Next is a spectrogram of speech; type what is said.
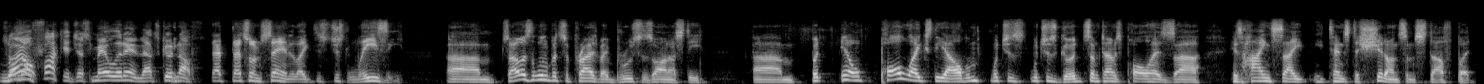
So No, no. fuck it, just mail it in. That's good enough. That that's what I'm saying. Like it's just lazy. Um, so I was a little bit surprised by Bruce's honesty. Um, but you know, Paul likes the album, which is which is good. Sometimes Paul has uh, his hindsight. He tends to shit on some stuff, but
